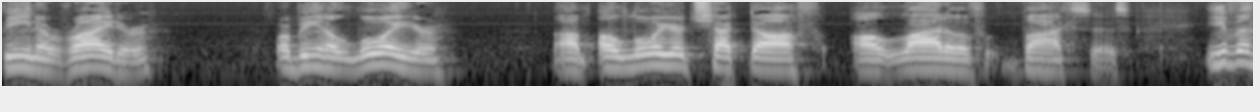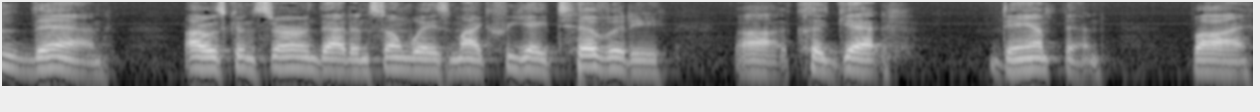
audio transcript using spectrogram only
being a writer, or being a lawyer um, a lawyer checked off a lot of boxes. Even then, I was concerned that in some ways my creativity uh, could get dampened by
